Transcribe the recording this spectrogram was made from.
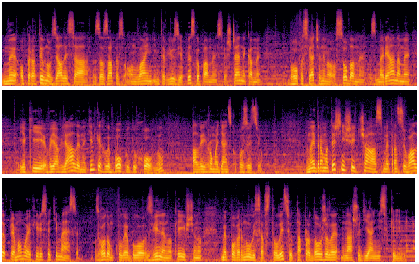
ми оперативно взялися за запис онлайн інтерв'ю з єпископами, священниками, богопосвяченими особами, змирянами, які виявляли не тільки глибоку духовну, але й громадянську позицію. В найдраматичніший час ми транслювали в прямому ефірі святі Меси. Згодом, коли було звільнено Київщину, ми повернулися в столицю та продовжили нашу діяльність в Києві.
